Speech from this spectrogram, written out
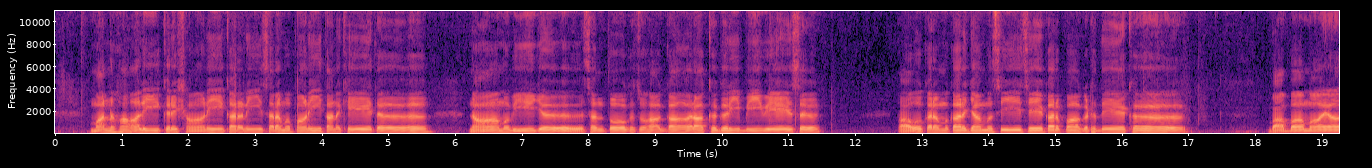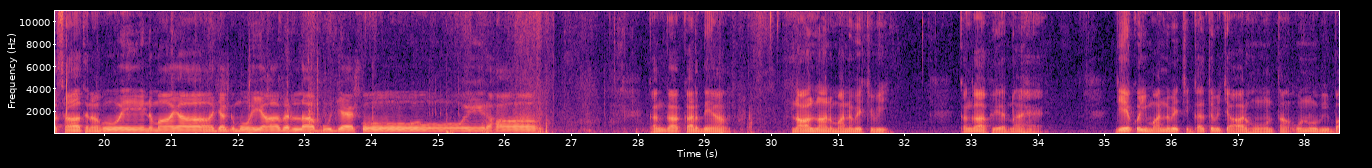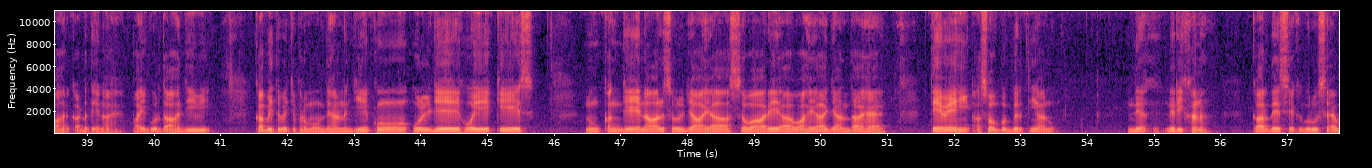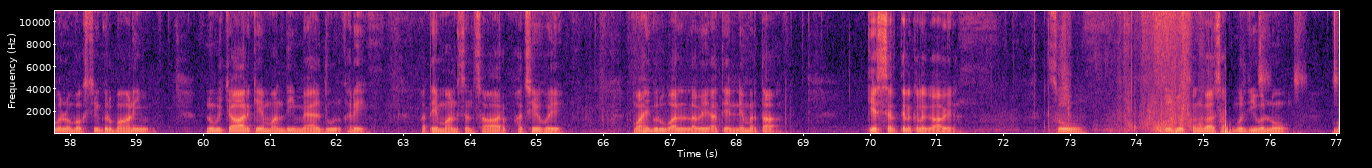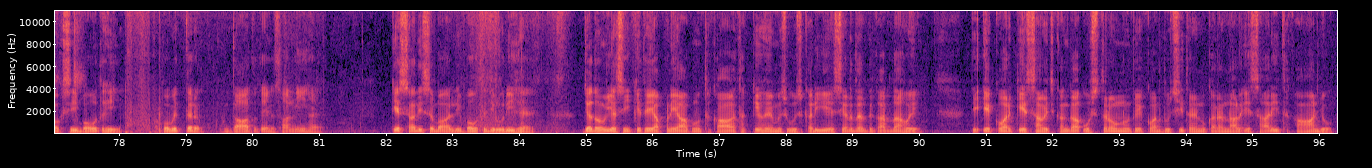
ਮਨ ਹਾਲੀ ਕਰਿਸ਼ਾਣੀ ਕਰਨੀ, ਸਰਮ ਪਾਣੀ ਤਨ ਖੇਤ। ਨਾਮ ਬੀਜ ਸੰਤੋਖ ਸੁਹਾਗਾ, ਰੱਖ ਗਰੀਬੀ ਵੇਸ। ਪਾਉ ਕਰਮ ਕਰ ਜਮ ਸੀ ਸੇ ਕਰ ਪਾਗਠ ਦੇਖ। ਬਾਬਾ ਮਾਇਆ ਸਾਥ ਨ ਹੋਏ, ਨ ਮਾਇਆ ਜਗ ਮੋਹਿਆ ਵਿਰਲਾ ਬੂਝੈ ਕੋਇ ਰਹਾ। ਕੰਗਾ ਕਰਦਿਆਂ ਨਾਲ ਨਾਲ ਮਨ ਵਿੱਚ ਵੀ ਕੰਗਾ ਫੇਰਨਾ ਹੈ। ਜੇ ਕੋਈ ਮਨ ਵਿੱਚ ਗਲਤ ਵਿਚਾਰ ਹੋਣ ਤਾਂ ਉਹਨੂੰ ਵੀ ਬਾਹਰ ਕੱਢ ਦੇਣਾ ਹੈ। ਭਾਈ ਗੁਰਦਾਸ ਜੀ ਵੀ ਕਵਿਤ ਵਿੱਚ ਫਰਮਾਉਂਦੇ ਹਨ, ਜੇ ਕੋ ਉਲਝੇ ਹੋਏ ਕੇਸ ਨੂੰ ਕੰਗੇ ਨਾਲ ਸੁਲਝਾਇਆ, ਸਵਾਰਿਆ ਵਾਹਿਆ ਜਾਂਦਾ ਹੈ, ਤਿਵੇਂ ਹੀ ਅਸੁਭ ਬਿਰਤੀਆਂ ਨੂੰ ਨਿ- ਨਿਰੀਖਣ ਕਰਦੇ ਸਿੱਖ ਗੁਰੂ ਸਾਹਿਬ ਵੱਲੋਂ ਬਖਸ਼ੀ ਗੁਰਬਾਣੀ ਨੂੰ ਵਿਚਾਰ ਕੇ ਮਨ ਦੀ ਮੈਲ ਦੂਰ ਕਰੇ ਅਤੇ ਮਨ ਸੰਸਾਰ ਫਸੇ ਹੋਏ। ਵਾਹਿਗੁਰੂ ਵੱਲ ਲਵੇ ਅਤੇ ਨਿਮਰਤਾ ਕੇਸਰ ਤਿਲਕ ਲਗਾਵੇ। ਸੋ ਇਹ ਜੋ ਕੰਗਾ ਸਤਿਗੁਰ ਜੀ ਵੱਲੋਂ ਬਖਸ਼ੀ ਬਹੁਤ ਹੀ ਪਵਿੱਤਰ ਦਾਤ ਤੇ ਇਨਸਾਨੀ ਹੈ, ਕੇਸਾਂ ਦੀ ਸੰਭਾਲ ਲਈ ਬਹੁਤ ਜ਼ਰੂਰੀ ਹੈ। ਜਦੋਂ ਵੀ ਅਸੀਂ ਕਿਤੇ ਆਪਣੇ ਆਪ ਨੂੰ ਥਕਾ, ਥੱਕੇ ਹੋਏ ਮਹਿਸੂਸ ਕਰੀਏ, ਸਿਰ ਦਰਦ ਕਰਦਾ ਹੋਏ, ਤੇ ਇੱਕ ਵਾਰ ਕੇਸਾਂ ਵਿੱਚ ਕੰਗਾ ਉਸ ਤਰ੍ਹਾਂ ਨੂੰ ਤੇ ਇੱਕ ਵਾਰ ਦੂਜੀ ਤਰ੍ਹਾਂ ਨੂੰ ਕਰਨ ਨਾਲ ਇਹ ਸਾਰੀ ਥਕਾਨ ਜੋ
